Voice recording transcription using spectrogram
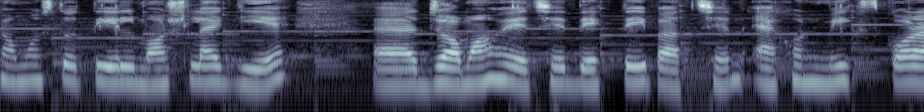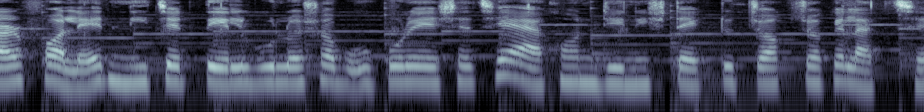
সমস্ত তেল মশলা গিয়ে জমা হয়েছে, দেখতেই পাচ্ছেন এখন মিক্স করার ফলে নিচের তেলগুলো সব উপরে এসেছে, এখন জিনিসটা একটু চকচকে লাগছে।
